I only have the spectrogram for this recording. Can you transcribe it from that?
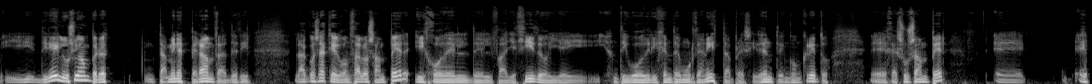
diría ilusión, pero es también esperanza. Es decir, la cosa es que Gonzalo Samper, hijo del, del fallecido y, antiguo dirigente murcianista, presidente en concreto, eh, Jesús Samper, eh, es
